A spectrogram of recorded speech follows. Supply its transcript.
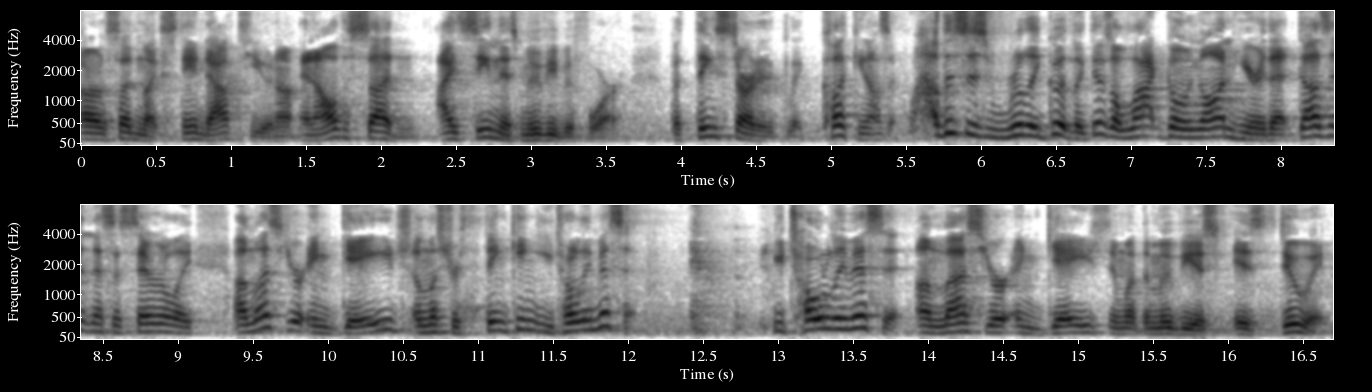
all of a sudden like stand out to you. And, I- and all of a sudden, I'd seen this movie before, but things started like clicking. I was like, wow, this is really good. Like there's a lot going on here that doesn't necessarily, unless you're engaged, unless you're thinking, you totally miss it you totally miss it unless you're engaged in what the movie is, is doing.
